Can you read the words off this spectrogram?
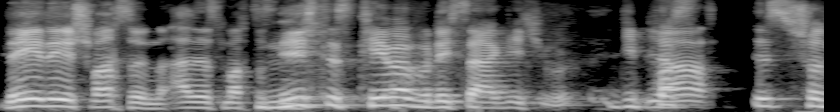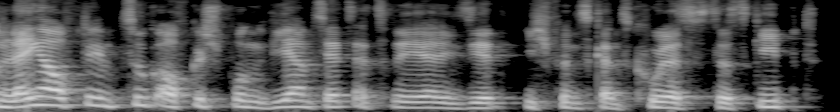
Nee, nee, Schwachsinn. Alles macht das Nächstes nicht. Thema würde ich sagen. Ich, die Post ja. ist schon länger auf dem Zug aufgesprungen. Wir haben es jetzt erst realisiert. Ich finde es ganz cool, dass es das gibt.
